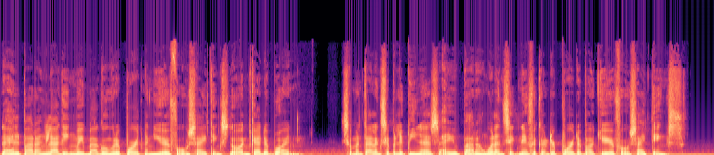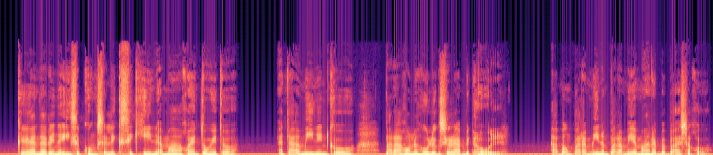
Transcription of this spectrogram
dahil parang laging may bagong report ng UFO sightings doon kada buwan. Samantalang sa Pilipinas ay parang walang significant report about UFO sightings. Kaya na rin naisip kong saliksikin ang mga kwentong ito at aaminin ko, para akong nahulog sa rabbit hole. Habang parami ng parami ang mga nababasa ko.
